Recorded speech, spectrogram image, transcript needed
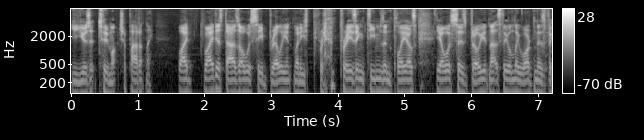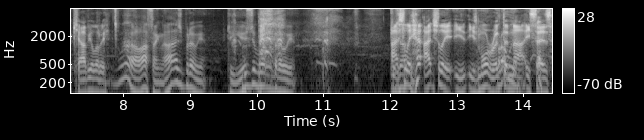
You use it too much, apparently. Why, why does Daz always say brilliant when he's pra- praising teams and players? He always says brilliant. That's the only word in his vocabulary. Well, I think that is brilliant. To use the word brilliant. Actually, actually, he's more rude than that. He says,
